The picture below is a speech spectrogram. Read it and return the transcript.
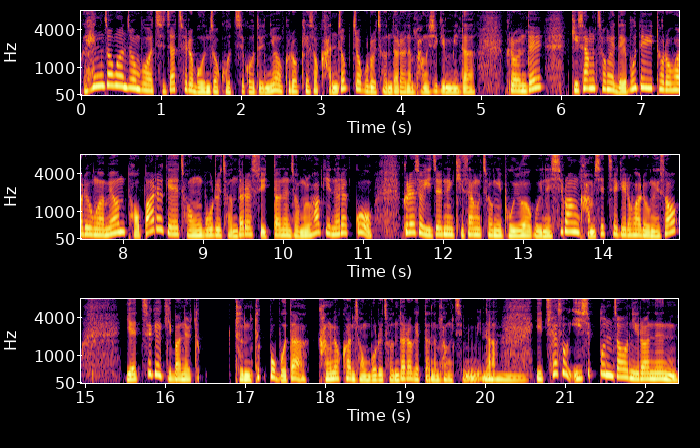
그 행정안전부와 지자체를 먼저 거치거든요. 그렇게 해서 간접적으로 전달하는 방식입니다. 그런데 기상청의 내부 데이터를 활용하면 더 빠르게 정보를 전달할 수 있다는 점을 확인을 했고 그래서 이제는 기상청이 보유하고 있는 실황 감시 체계를 활용해서 예측에 기반을 특, 둔 특보보다 강력한 정보를 전달하겠다는 방침입니다. 음. 이 최소 20분 전이라는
